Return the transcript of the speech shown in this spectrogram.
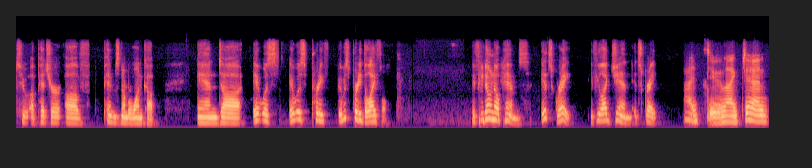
to a picture of Pimm's number one cup, and uh, it was it was pretty it was pretty delightful. If you don't know Pimm's, it's great. If you like gin, it's great. I do like gin.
